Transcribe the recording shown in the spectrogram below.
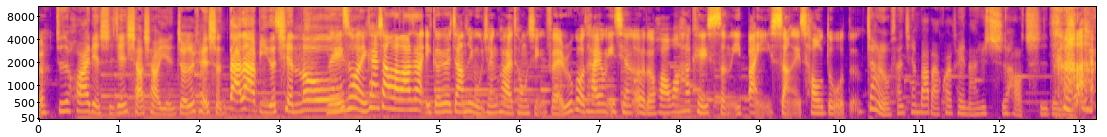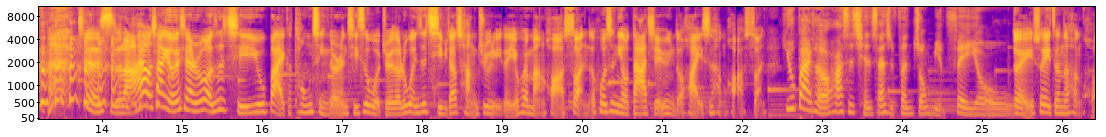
就是花一点时间小小研究就可以省大大笔的钱喽。没错，你看像拉拉这样一个月将近五千块的通行费，如果他用一千二的话，哇，他可以省一半以上哎，超多的。这样有三千八百块可以拿去吃好吃的。确实啦，还有像有一些如果是骑 U Bike 通勤的人，其实我觉得如果你是骑比较长距离的，也会蛮划算的，或是你有搭捷运的话，也是很划算。U Bike 的话是前三十分钟免费哟。对，所以真的很划，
